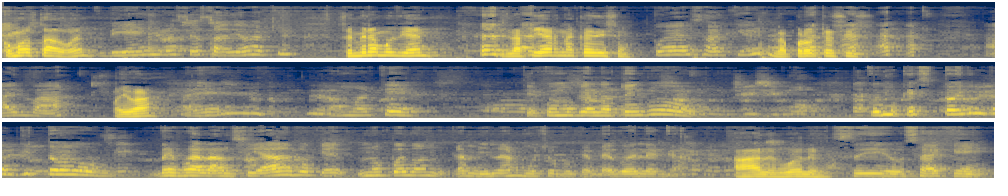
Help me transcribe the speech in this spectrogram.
¿Cómo ha estado, eh? Bien, gracias a Dios aquí. Se mira muy bien. ¿Y la pierna qué dice? Pues aquí. La prótesis. Ahí va. Ahí va. Eh, más que, que como que la tengo, como que estoy un poquito desbalanceada porque no puedo caminar mucho porque me duele acá. Ah, le duele. Sí, o sea que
